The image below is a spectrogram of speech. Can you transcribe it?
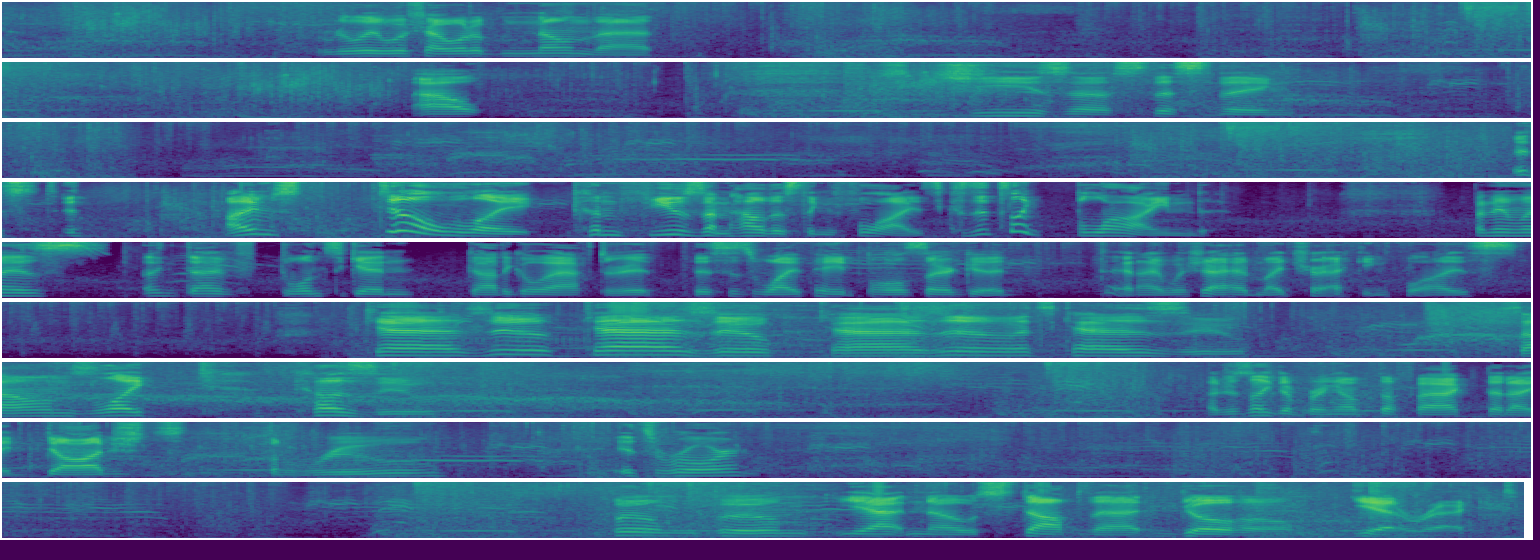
Really wish I would have known that. Ow. Jesus, this thing. It's... It, I'm still, like, confused on how this thing flies, because it's, like, blind. But anyways, I've, once again, gotta go after it. This is why paintballs are good, and I wish I had my tracking flies. Kazoo, Kazoo, Kazoo, it's Kazoo. Sounds like kazoo. I just like to bring up the fact that I dodged through its roar. Boom, boom. Yeah, no, stop that. Go home. Get wrecked.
